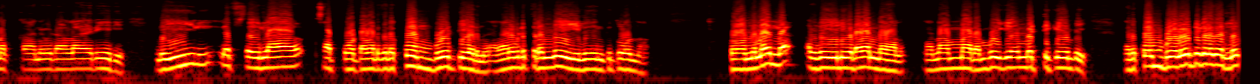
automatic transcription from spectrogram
ഉണക്കാനോ ഇടാനുള്ള ഒരു ഏരിയ ഈ ലെഫ്റ്റ് സൈഡിൽ ആ സപ്പോർട്ട മരത്തിന്റെ കൊമ്പ് കിട്ടിയായിരുന്നു അതാണ് ഇവിടെ ഇത്രയും വെയിൽ എനിക്ക് തോന്നണം തോന്നണല്ല അത് വെയിൽ ഇവിടെ വന്നതാണ്. കാരണം ആ മരം പോയി കഴിയുമ്പോൾ വെട്ടിക്കഴിയുമ്പോൾ അങ്ങനെ കൊമ്പുകൾ വെട്ടിക്കളഞ്ഞില്ല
